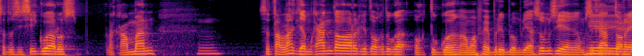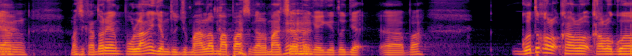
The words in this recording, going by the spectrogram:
Satu sisi gue harus rekaman setelah jam kantor gitu. Waktu gua waktu gua sama Febri belum diasumsi ya masih Iya, kantor iya, yang masih kantor yang pulangnya jam 7 malam apa segala macam kayak gitu. Ja- eh, apa. Gue tuh kalau kalau kalau gue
